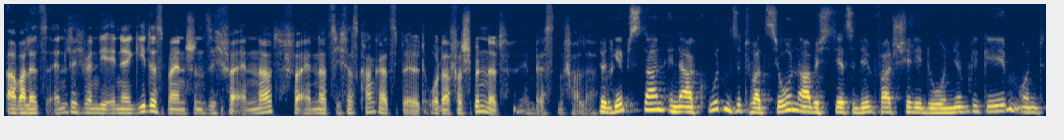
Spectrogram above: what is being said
aber letztendlich, wenn die Energie des Menschen sich verändert, verändert sich das Krankheitsbild oder verschwindet im besten Falle. Du gibst dann in akuten Situation, habe ich jetzt in dem Fall Chelidonium gegeben und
